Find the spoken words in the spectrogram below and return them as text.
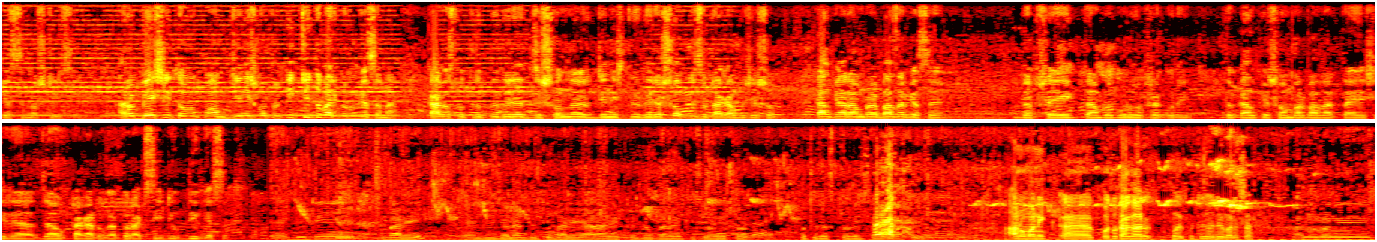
গেছে নষ্ট হয়েছে আরও বেশি তো কম। জিনিসপত্র কিচ্ছুই তো বাড়ি কোনো গেছে না। কাগজপত্র তো ধরে যে সোনার জিনিস তো ধরে সব কিছু টাকা পয়সা সব। কালকে আর আমরা বাজার গেছে। ব্যবসায়িক তো আমরা গরু ব্যবসা করি। তো কালকে সোমবার বাজার তাই সেটা যা হোক টাকা টুকা তো রাখছি ডুব দিয়ে গেছে। দুটি বাড়ি দুইজনের দুটি বাড়ি আর একটি দোকানের কিছু অংশ ক্ষতিগ্রস্ত হয়েছে। আনুমানিক কত টাকার ক্ষয়ক্ষতি হতে পারে স্যার? আনুমানিক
